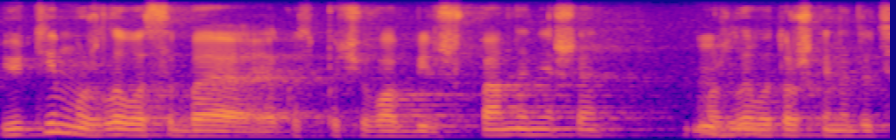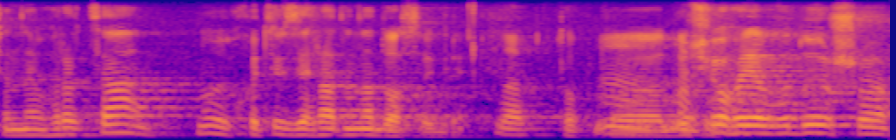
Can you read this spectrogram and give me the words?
Ютім, можливо, себе якось почував більш впевненіше, можливо, трошки недоцінив гравця, ну хотів зіграти на досвіді. Да. Тобто, Мгм, до чого я веду, що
